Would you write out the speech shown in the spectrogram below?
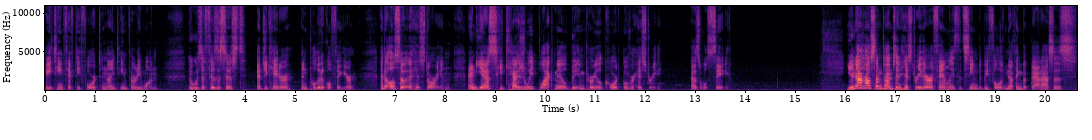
1854 to 1931, who was a physicist, educator, and political figure and also a historian. And yes, he casually blackmailed the imperial court over history, as we'll see. You know how sometimes in history there are families that seem to be full of nothing but badasses?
